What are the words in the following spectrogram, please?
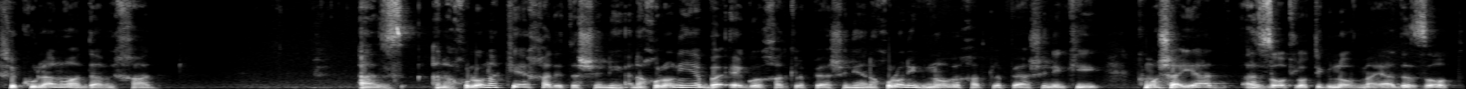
שכולנו אדם אחד, אז אנחנו לא נכה אחד את השני, אנחנו לא נהיה באגו אחד כלפי השני, אנחנו לא נגנוב אחד כלפי השני, כי כמו שהיד הזאת לא תגנוב מהיד הזאת,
